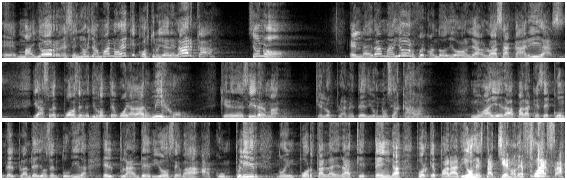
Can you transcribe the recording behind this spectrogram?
eh, mayor el Señor llamó a Noé que construyera el arca. ¿Sí o no? En la edad mayor fue cuando Dios le habló a Zacarías y a su esposa y le dijo, te voy a dar un hijo. Quiere decir, hermano, que los planes de Dios no se acaban. No hay edad para que se cumpla el plan de Dios en tu vida. El plan de Dios se va a cumplir, no importa la edad que tenga, porque para Dios está lleno de fuerza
